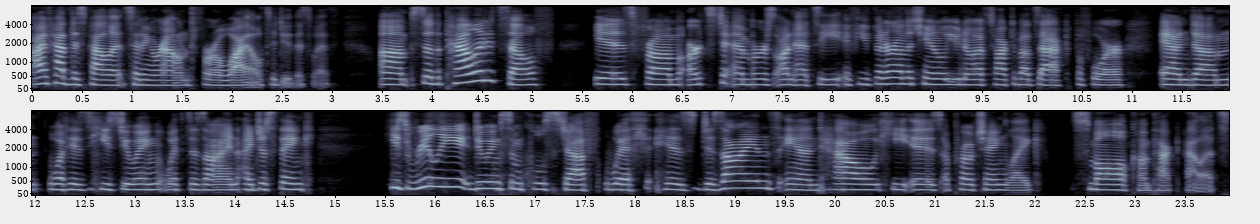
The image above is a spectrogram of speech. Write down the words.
I've had this palette sitting around for a while to do this with. Um so the palette itself is from Arts to Embers on Etsy. If you've been around the channel, you know I've talked about Zack before and um what his he's doing with design. I just think he's really doing some cool stuff with his designs and how he is approaching like small compact palettes.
